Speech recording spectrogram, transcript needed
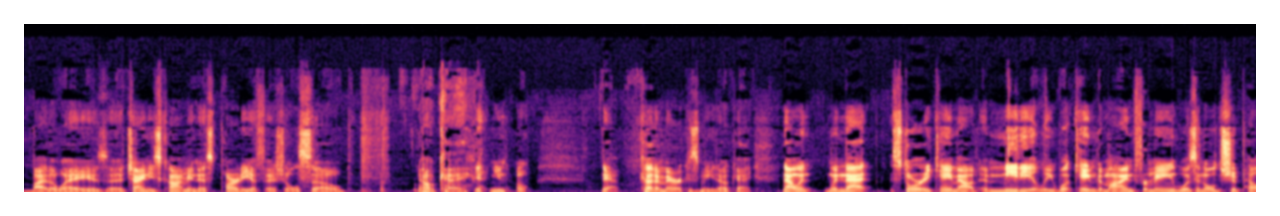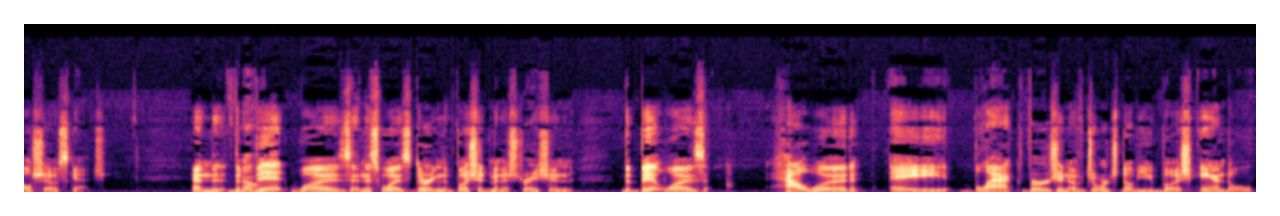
by the way, is a Chinese Communist Party official. So, okay, yeah, you know, yeah, cut America's meat. Okay. Now, when when that story came out, immediately what came to mind for me was an old Chappelle Show sketch, and the the Oh. bit was, and this was during the Bush administration. The bit was, how would a black version of George W. Bush handle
